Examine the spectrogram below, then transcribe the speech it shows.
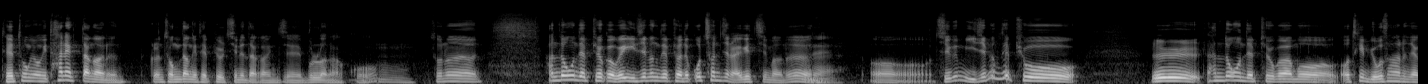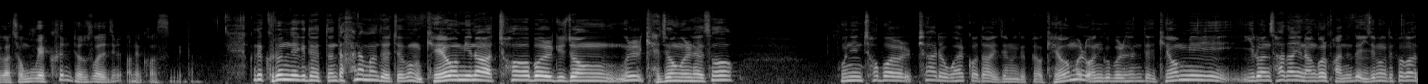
대통령이 탄핵당하는 그런 정당의 대표를 지내다가 이제 물러났고 음. 저는 한동훈 대표가 왜 이재명 대표한테 꽂혔는지는 알겠지만은 네. 어, 지금 이재명 대표를 한동훈 대표가 뭐 어떻게 묘사하느냐가 전국에 큰 변수가 되지는 않을 것 같습니다. 근데 그런 얘기도 했던데 하나만 더 여쭤보면 계엄이나 처벌 규정을 개정을 해서 본인 처벌 피하려고 할 거다 이재명 대표가 계엄을 언급을 했는데 계엄이 이런 사단이 난 걸 봤는데 이재명 대표가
